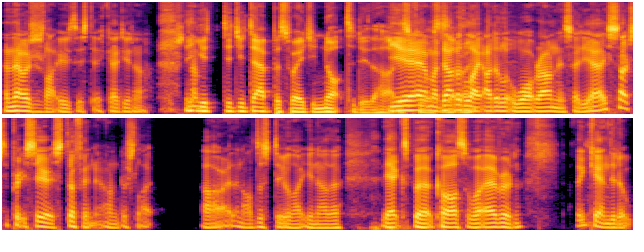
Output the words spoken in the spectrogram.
And they were just like, "Who's this dickhead?" You know. You, did your dad persuade you not to do the hardest? yeah, course, my dad had right? like had a little walk around and said, "Yeah, it's actually pretty serious stuff in it." I'm just like, "All right, then I'll just do like you know the the expert course or whatever." And I think I ended up.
